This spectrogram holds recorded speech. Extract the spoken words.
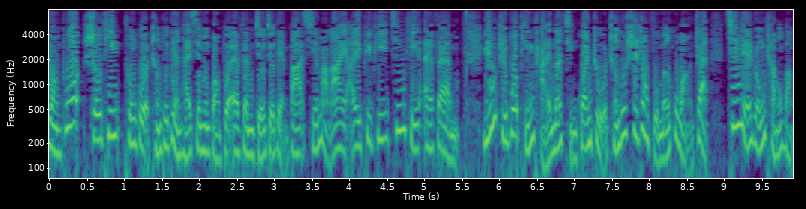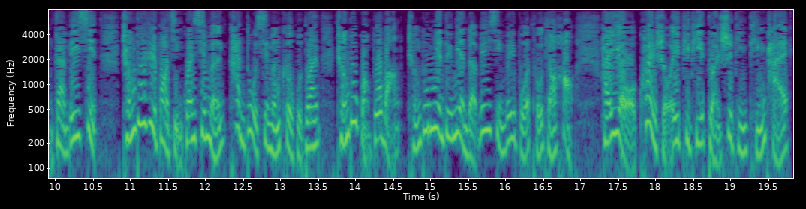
广播收听，通过成都电台新闻广播 FM 九九点八、喜马拉雅 APP、蜻蜓 FM 云直播平台呢，请关注成都市政府门户网站、青联蓉城网站微信、成都日报景观新闻看度新闻客户端、成都广播网、成都面对面的微信、微博、头条号，还有快手 APP 短视频平台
